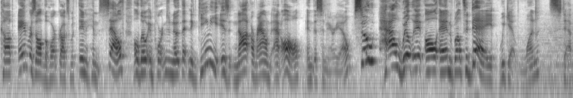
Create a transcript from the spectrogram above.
cup, and resolve the Horcrux within himself, although important to note that Nagini is not around at all in this scenario. So, how will it all end? Well, today, we get one step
